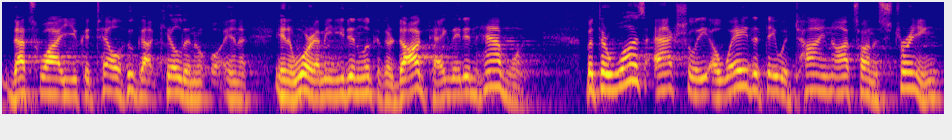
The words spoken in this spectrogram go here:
That's why you could tell who got killed in a, in a, in a war. I mean, you didn't look at their dog tag; they didn't have one. But there was actually a way that they would tie knots on a string,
